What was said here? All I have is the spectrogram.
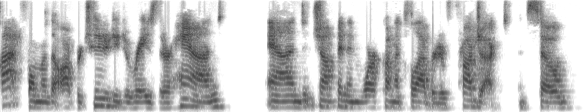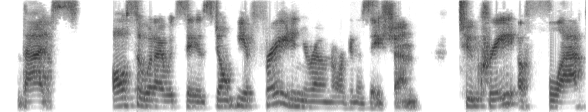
platform or the opportunity to raise their hand and jump in and work on a collaborative project. And so that's also what I would say is don't be afraid in your own organization to create a flat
